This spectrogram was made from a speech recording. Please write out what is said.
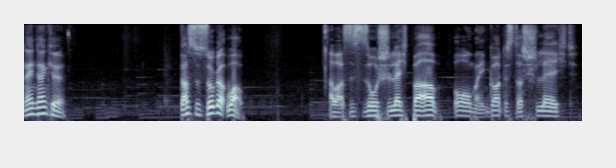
Nein, danke. Das ist sogar... Wow. Aber es ist so schlecht bearbeitet. Oh mein Gott, ist das schlecht.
